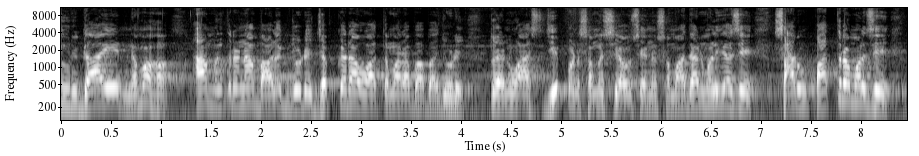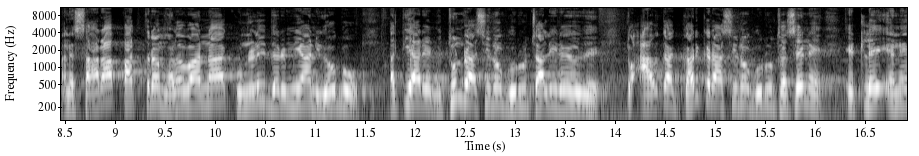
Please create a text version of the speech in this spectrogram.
દુર્ગાએ નમઃ આ મંત્રના બાળક જોડે જપ કરાવો, આ તમારા બાબા જોડે. તો એનું આ જે પણ સમસ્યાઓ છે એનું સમાધાન મળી જશે, સારું પાત્ર મળશે અને સારા પાત્ર મળવાના કુંડળી દરમિયાન યોગો અત્યારે મિથુન રાશિનો ગુરુ ચાલી રહ્યો છે. તો આવતા કર્ક રાશિનો ગુરુ થશે ને, એટલે એને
